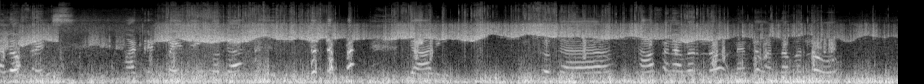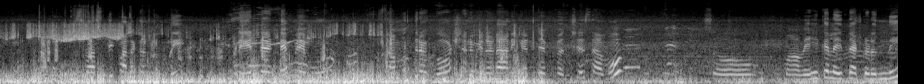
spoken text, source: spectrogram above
హలో ఫ్రెండ్స్ మా ట్రిప్ అయితే ఇంకొక గాడి ఇంకొక హాఫ్ అన్ అవర్లో అవర్లో స్వస్తి పథకం ఉంది ఇప్పుడు ఏంటంటే మేము సముద్ర ఘోషను వినడానికి అని చెప్పి వచ్చేసాము. సో మా వెహికల్ అయితే అక్కడ ఉంది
